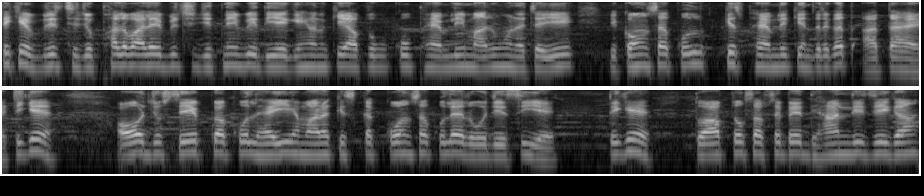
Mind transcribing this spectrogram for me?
ठीक है, वृक्ष, जो फल वाले वृक्ष जितने भी दिए गए हैं, उनके आप लोगों को फैमिली मालूम होना चाहिए कि कौन सा कुल किस फैमिली के अंतर्गत आता है। ठीक है, और जो सेब का कुल है, ये हमारा किसका, कौन सा कुल है? रोजेसी है। ठीक है तो आप लोग सबसे पहले ध्यान दीजिएगा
